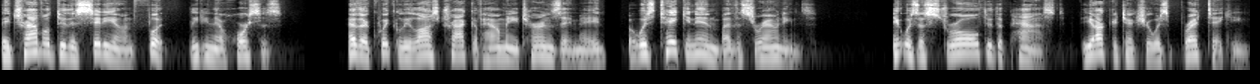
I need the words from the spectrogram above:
They traveled through the city on foot, leading their horses. Heather quickly lost track of how many turns they made, but was taken in by the surroundings. It was a stroll through the past. The architecture was breathtaking.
